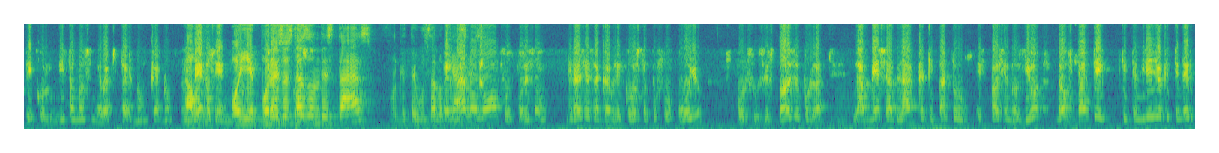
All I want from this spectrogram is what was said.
de columnista no se me va a quitar nunca, ¿no? no oye, por eso estás donde estás, porque te gusta lo que haces. Hermano, no, pues por eso, gracias a Cable Costa por su apoyo, por sus espacios, por la, la mesa blanca que tanto espacio nos dio, no obstante que tendría yo que tener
